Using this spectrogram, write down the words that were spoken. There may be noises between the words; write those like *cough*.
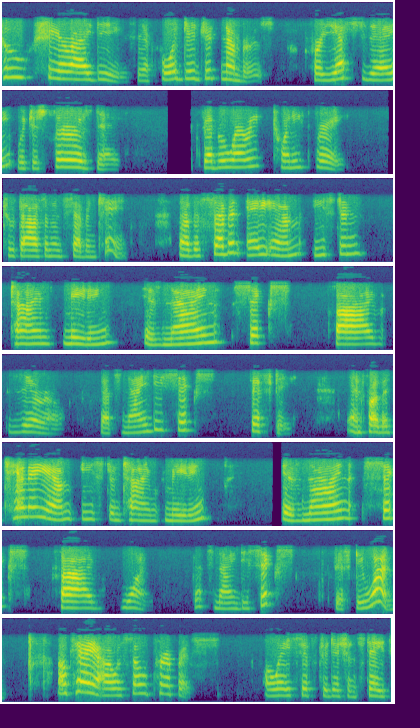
two share IDs. They're four digit numbers for yesterday, which is Thursday, February 23, 2017. Now, the 7 a.m. Eastern Time meeting is 9650. That's 9650. And for the 10 a.m. Eastern Time meeting is 9651. That's 9651. Okay, our sole purpose, OA Fifth Tradition states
